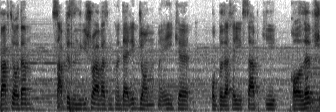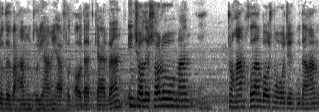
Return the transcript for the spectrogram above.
وقتی آدم سبک زندگیش رو عوض می‌کنه در یک جامعه ای که خب بالاخره یک سبکی غالب شده و همونطوری همه افراد عادت کردن این چالش ها رو من چون هم خودم باش مواجه بودم هم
